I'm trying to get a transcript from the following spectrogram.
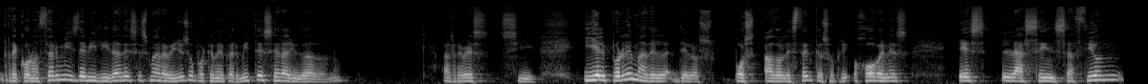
reconocer mis debilidades es maravilloso porque me permite ser ayudado, ¿no? Al revés, sí. Y el problema de, de los pri- o jóvenes es la sensación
